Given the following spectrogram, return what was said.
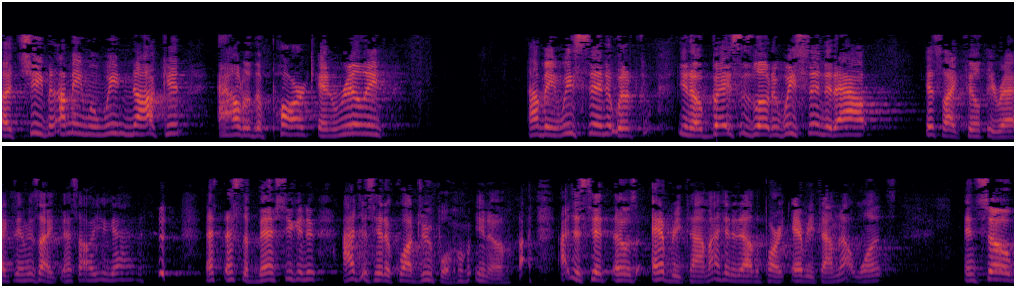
achievement. I mean, when we knock it out of the park and really, I mean, we send it with, you know, bases loaded, we send it out. It's like filthy rags. And it's like, that's all you got? that's, that's the best you can do. I just hit a quadruple, you know. I, I just hit those every time. I hit it out of the park every time, not once. And so,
